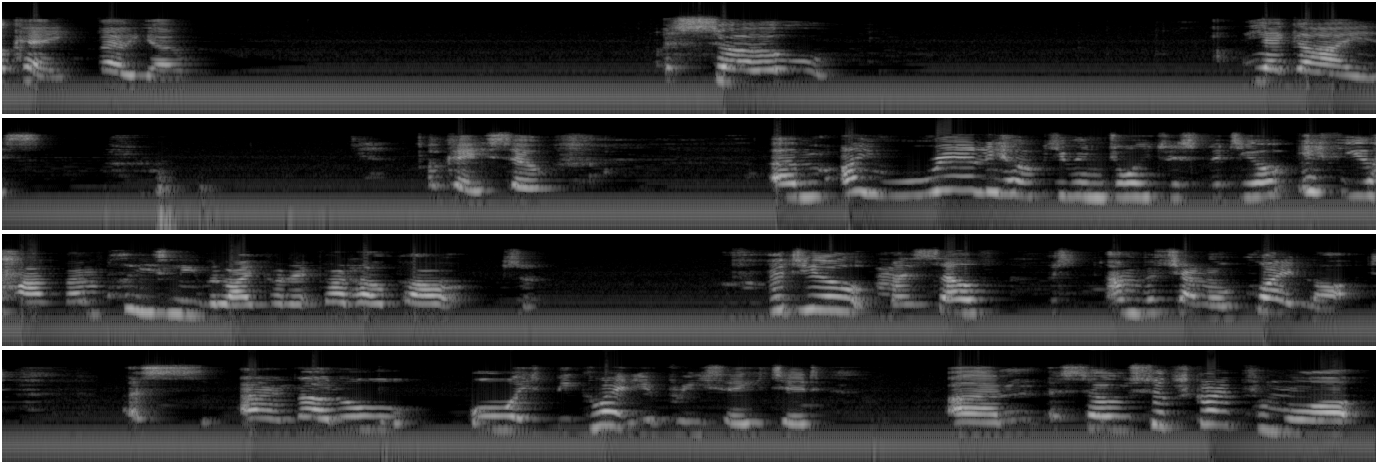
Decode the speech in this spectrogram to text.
okay, there we go. So yeah, guys. Okay, so um, I really hope you enjoyed this video. If you have, then please leave a like on it. That'll help out the video, myself, and the channel quite a lot. And that'll always be greatly appreciated. Um, so subscribe for more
